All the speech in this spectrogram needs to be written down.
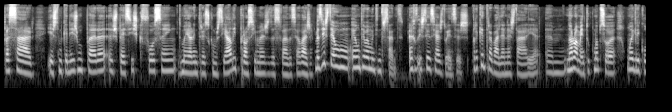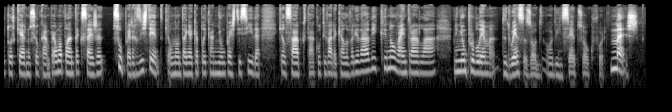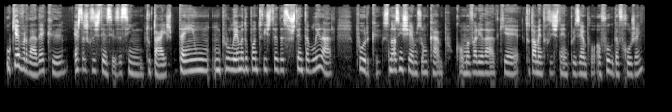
passar este mecanismo para espécies que fossem de maior interesse comercial e próximas da cevada selvagem. Mas este é um, é um tema muito interessante. A resistência às doenças. Para quem trabalha nesta área, um, normalmente o que uma pessoa, um agricultor quer no seu campo é uma planta que seja super resistente, que ele não tenha que aplicar nenhum pesticida, que ele sabe que está a cultivar aquela variedade e que não vai entrar lá nenhum problema de doenças ou de, ou de insetos ou o que for. Mas o que é verdade é que estas resistências assim totais têm um, um, problema do ponto de vista da sustentabilidade, porque se nós enchermos um campo com uma variedade que é totalmente resistente, por exemplo, ao fogo da ferrugem,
